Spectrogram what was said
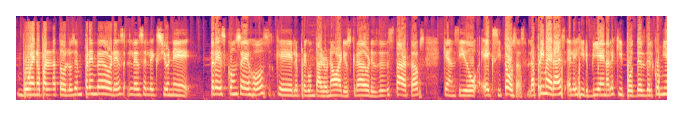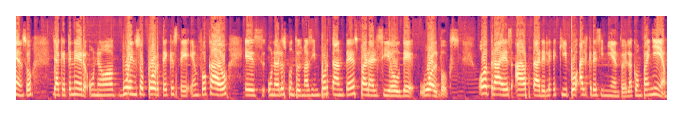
Bueno, para todos los emprendedores les seleccioné tres consejos que le preguntaron a varios creadores de startups que han sido exitosas. La primera es elegir bien al equipo desde el comienzo, ya que tener un buen soporte que esté enfocado es uno de los puntos más importantes para el CEO de Wallbox. Otra es adaptar el equipo al crecimiento de la compañía.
